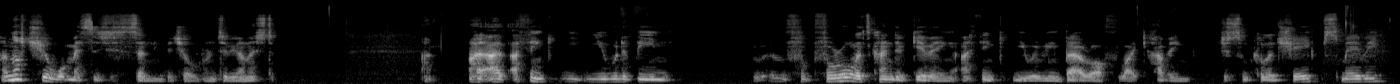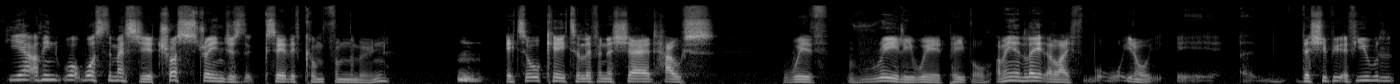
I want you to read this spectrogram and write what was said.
I'm not sure what message is sending the children, to be honest. I, I, I think you would have been, for, for all it's kind of giving, I think you would have been better off like having just some coloured shapes, maybe. Yeah, I mean, what what's the message here? Trust strangers that say they've come from the moon. Hmm. It's okay to live in a shared house with really weird people. I mean, in later life, you know, eh, there should be if you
